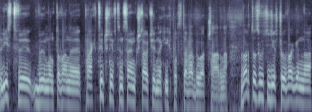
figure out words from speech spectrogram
listwy były montowane praktycznie w tym samym kształcie, jednak ich podstawa była czarna. Warto zwrócić jeszcze uwagę na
